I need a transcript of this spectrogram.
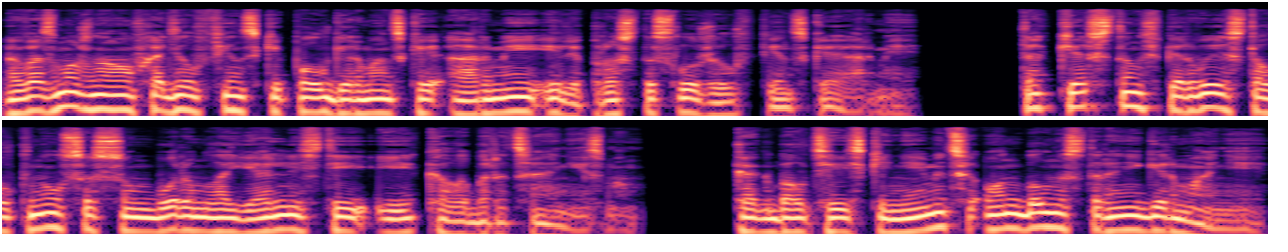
Возможно, он входил в финский пол германской армии или просто служил в финской армии. Так Керстен впервые столкнулся с сумбуром лояльности и коллаборационизмом. Как балтийский немец он был на стороне Германии,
